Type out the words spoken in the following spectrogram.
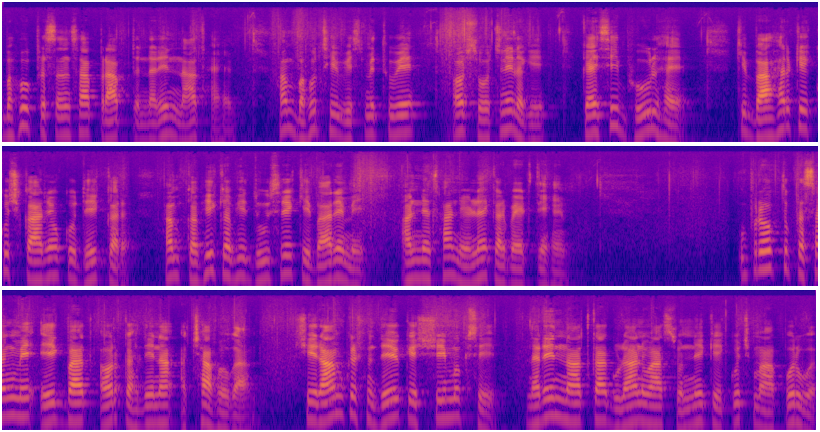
बहु प्रशंसा प्राप्त नरेंद्र नाथ है। हम बहुत ही विस्मित हुए और सोचने लगे, कैसी भूल है कि बाहर के कुछ कार्यों को देखकर हम कभी कभी दूसरे के बारे में अन्यथा निर्णय कर बैठते हैं। उपरोक्त प्रसंग में एक बात और कह देना अच्छा होगा। श्री रामकृष्ण देव के श्रीमुख से नरेंद्र नाथ का गुणानुवाद सुनने के कुछ माह पूर्व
